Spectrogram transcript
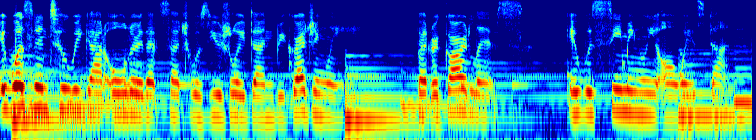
It wasn't until we got older that such was usually done begrudgingly, but regardless, it was seemingly always done.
